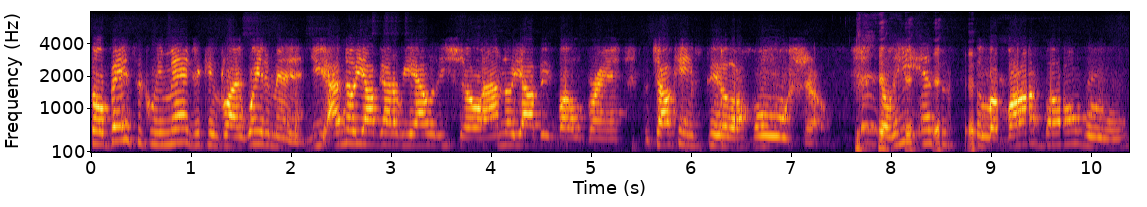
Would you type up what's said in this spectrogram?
So basically, Magic is like, wait a minute. You, I know y'all got a reality show. I know y'all big baller brand, but y'all can't steal a whole show. So he instituted the LeVar Ball rule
